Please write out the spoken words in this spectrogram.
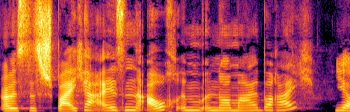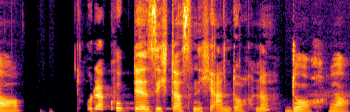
Aber ist das Speichereisen auch im, im Normalbereich? Ja. Oder guckt er sich das nicht an? Doch, ne? Doch, ja.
